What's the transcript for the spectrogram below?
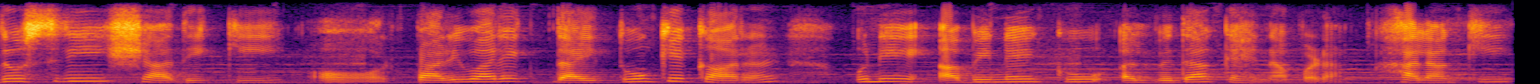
दूसरी शादी की और पारिवारिक दायित्वों के कारण उन्हें अभिनय को अलविदा कहना पड़ा। हालाँकि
